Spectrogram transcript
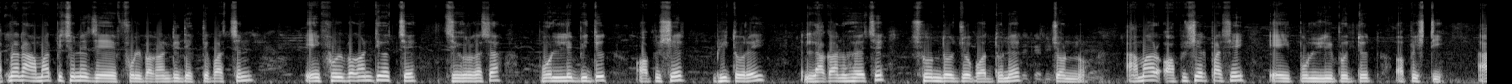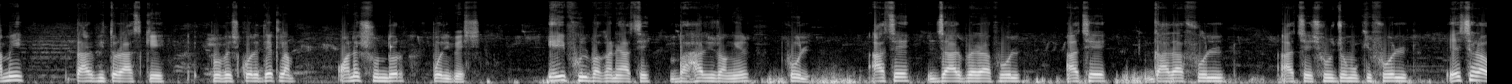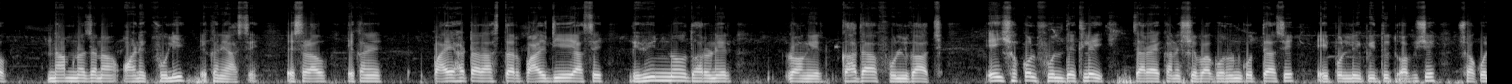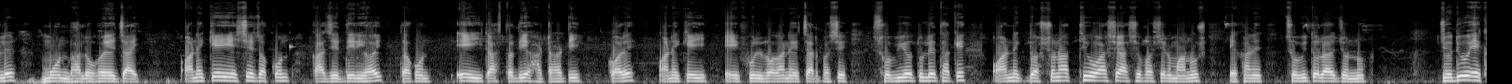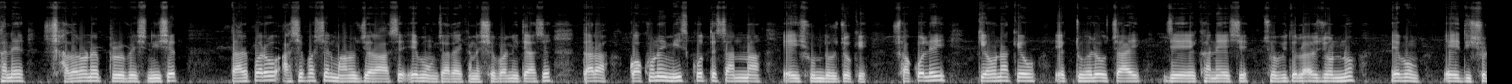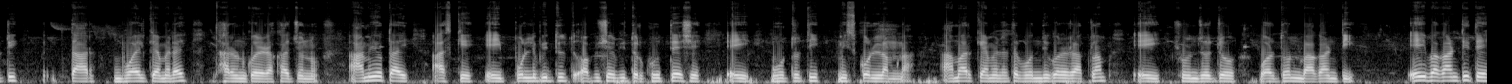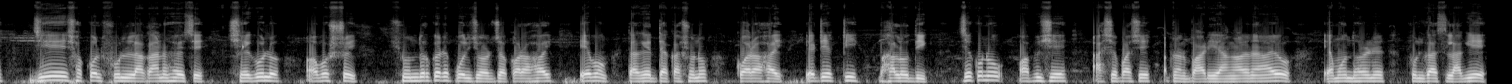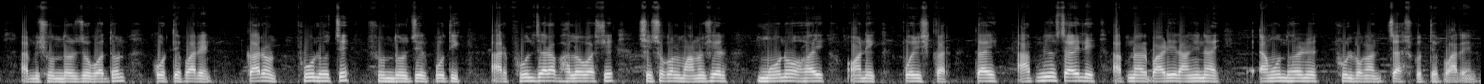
আপনারা আমার পিছনে যে ফুল বাগানটি দেখতে পাচ্ছেন, এই ফুল বাগানটি হচ্ছে ঝিগরগাছা পল্লী বিদ্যুৎ অফিসের ভিতরেই লাগানো হয়েছে সৌন্দর্য বর্ধনের জন্য। আমার অফিসের পাশেই এই পল্লী বিদ্যুৎ অফিসটি। আমি তার ভিতরে আজকে প্রবেশ করে দেখলাম অনেক সুন্দর পরিবেশ। এই ফুল বাগানে আছে বাহারি রঙের ফুল, আছে জারবেরা ফুল, আছে গাঁদা ফুল, আছে সূর্যমুখী ফুল এছাড়াও নাম না জানা অনেক ফুলই এখানে আসে। এছাড়াও এখানে পায়ে হাঁটা রাস্তার পাশ দিয়ে আসে বিভিন্ন ধরনের রঙের গাঁদা ফুল গাছ। এই সকল ফুল দেখলেই যারা এখানে সেবা গ্রহণ করতে আসে এই পল্লী বিদ্যুৎ অফিসে সকলের মন ভালো হয়ে যায়। অনেকেই এসে যখন কাজে দেরি হয় তখন এই রাস্তা দিয়ে হাঁটাহাঁটি করে। অনেকেই এই ফুল বাগানের চারপাশে ছবিও তুলে থাকে। অনেক দর্শনার্থীও আসে আশেপাশের মানুষ এখানে ছবি তোলার জন্য। যদিও এখানে সাধারণের প্রবেশ নিষেধ। তারপরেও আশেপাশের মানুষ যারা আসে এবং যারা এখানে সেবা নিতে আসে, তারা কখনোই মিস করতে চান না এই সৌন্দর্যকে। সকলেই কেউ না কেউ একটু হলেও চায় যে এখানে এসে ছবি তোলার জন্য এবং এই দৃশ্যটি তার মোবাইল ক্যামেরায় ধারণ করে রাখার জন্য। আমিও তাই আজকে এই পল্লী বিদ্যুৎ অফিসের ভিতর ঘুরতে এসে এই মুহূর্তটি মিস করলাম না। আমার ক্যামেরাতে বন্দি করে রাখলাম এই সৌন্দর্য বর্ধন বাগানটি। এই বাগানটিতে যে সকল ফুল লাগানো হয়েছে, সেগুলো অবশ্যই সুন্দর করে পরিচর্যা করা হয় এবং তাকে দেখাশুনো করা হয়। এটি একটি ভালো দিক। যে কোনো অফিসে, আশেপাশে, আপনার বাড়ি আঙানায়ও এমন ধরনের ফুল গাছ লাগিয়ে আপনি সৌন্দর্য বর্ধন করতে পারেন। কারণ ফুল হচ্ছে সৌন্দর্যের প্রতীক। আর ফুল যারা ভালোবাসে, সে সকল মানুষের মনও হয় অনেক পরিষ্কার। তাই আপনিও চাইলে আপনার বাড়ির আঙিনায় এমন ধরনের ফুল বাগান চাষ করতে পারেন।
